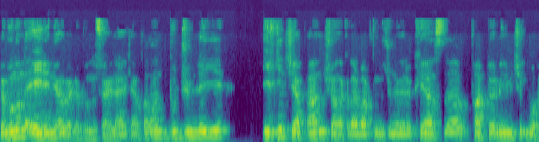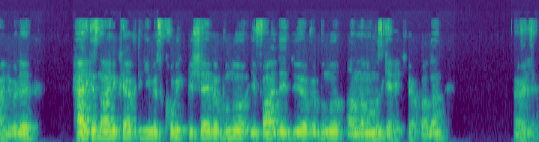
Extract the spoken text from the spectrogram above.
ve bununla eğleniyor böyle bunu söylerken falan. Bu cümleyi ilginç yapan şu ana kadar baktığımız cümlelere kıyasla faktör benim için bu. Hani böyle herkesin aynı kıyafeti giymesi komik bir şey ve bunu ifade ediyor ve bunu anlamamız gerekiyor falan. Öyle.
